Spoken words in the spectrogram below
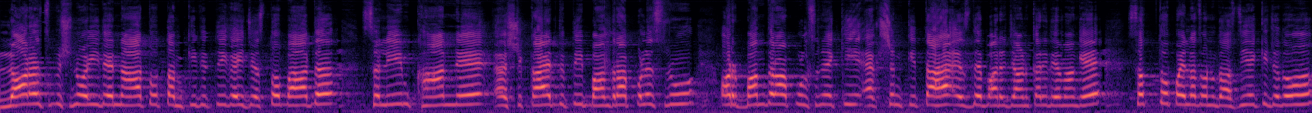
ਲਾਰੈਂਸ ਬਿਸ਼ਨੋਈ ਦੇ ਨਾਂ ਤੋਂ ਧਮਕੀ ਦਿੱਤੀ ਗਈ, ਜਿਸ ਤੋਂ ਬਾਅਦ ਸਲੀਮ ਖਾਨ ਨੇ ਸ਼ਿਕਾਇਤ ਦਿੱਤੀ ਬਾਂਦਰਾ ਪੁਲਿਸ ਨੂੰ ਔਰ ਬਾਂਦਰਾ ਪੁਲਿਸ ਨੇ ਕੀ ਐਕਸ਼ਨ ਕੀਤਾ ਹੈ, ਇਸ ਦੇ ਬਾਰੇ ਜਾਣਕਾਰੀ ਦੇਵਾਂਗੇ। ਸਭ ਤੋਂ ਪਹਿਲਾਂ ਤੁਹਾਨੂੰ ਦੱਸ ਦਈਏ ਕਿ ਜਦੋਂ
